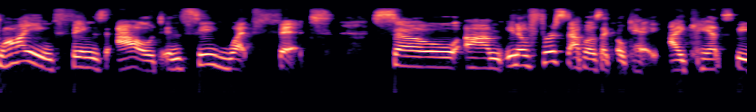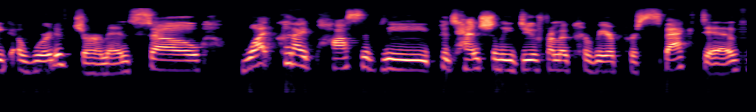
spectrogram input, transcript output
trying things out and seeing what fit. So, um, you know, first step, I was like, okay, I can't speak a word of German. So, what could I possibly potentially do from a career perspective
